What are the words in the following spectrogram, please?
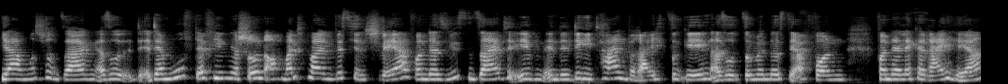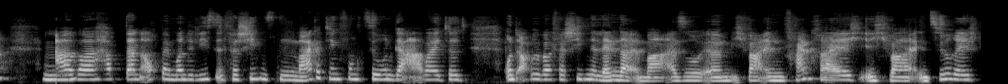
ja, muss schon sagen, also der Move, der fiel mir schon auch manchmal ein bisschen schwer, von der süßen Seite eben in den digitalen Bereich zu gehen. Also zumindest ja von, von der Leckerei her. Aber habe dann auch bei Mondelez in verschiedensten Marketingfunktionen gearbeitet und auch über verschiedene Länder immer. Also ähm, ich war in Frankreich, ich war in Zürich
